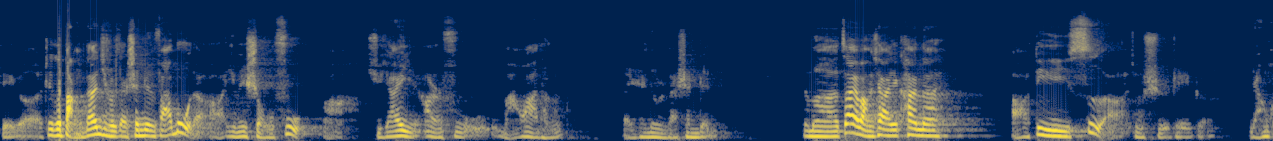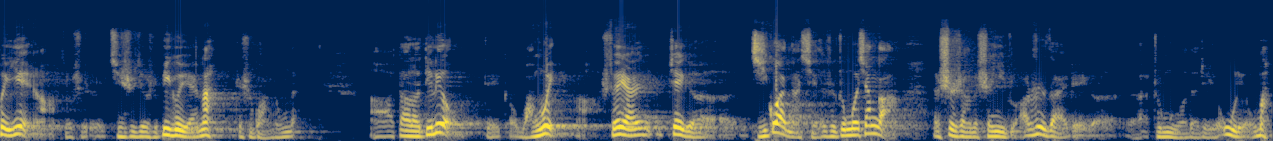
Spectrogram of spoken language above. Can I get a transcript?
这个这个榜单就是在深圳发布的啊，因为首富啊许家印，二富马化腾本身都是在深圳。那么再往下一看呢，啊，第四啊就是这个杨惠燕啊，就是其实就是碧桂园呐，这是广东的。啊，到了第六，这个王卫啊，虽然这个籍贯呢写的是中国香港，但事实上的生意主要是在这个。中国的这个物流嘛，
